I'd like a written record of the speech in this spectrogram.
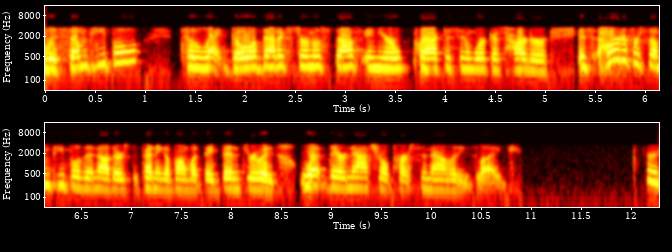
with some people, to let go of that external stuff in your practice and work is harder. It's harder for some people than others, depending upon what they've been through and what their natural personality's like. For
